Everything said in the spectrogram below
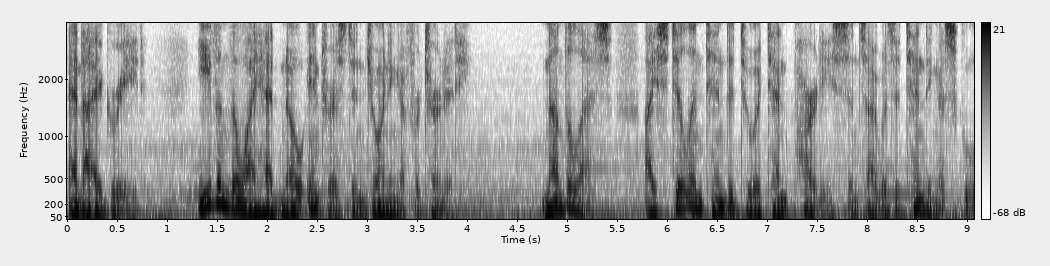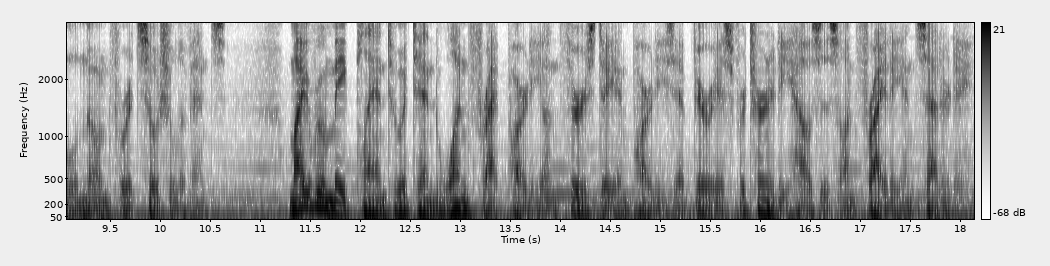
and I agreed, even though I had no interest in joining a fraternity. Nonetheless, I still intended to attend parties since I was attending a school known for its social events. My roommate planned to attend one frat party on Thursday and parties at various fraternity houses on Friday and Saturday.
